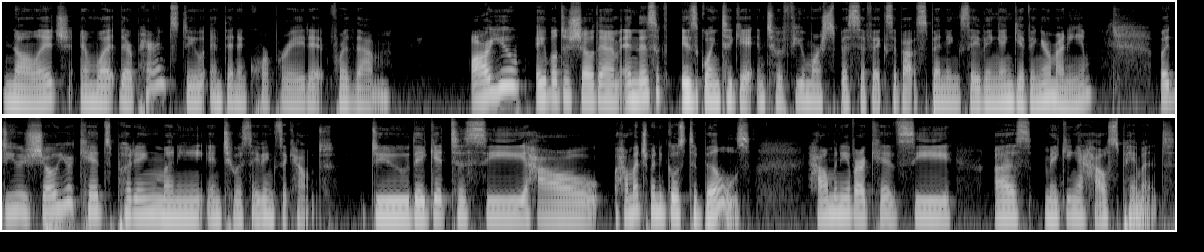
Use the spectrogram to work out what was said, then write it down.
knowledge and what their parents do and then incorporate it for them. Are you able to show them? And this is going to get into a few more specifics about spending, saving, and giving your money. But do you show your kids putting money into a savings account? Do they get to see how how much money goes to bills? How many of our kids see us making a house payment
